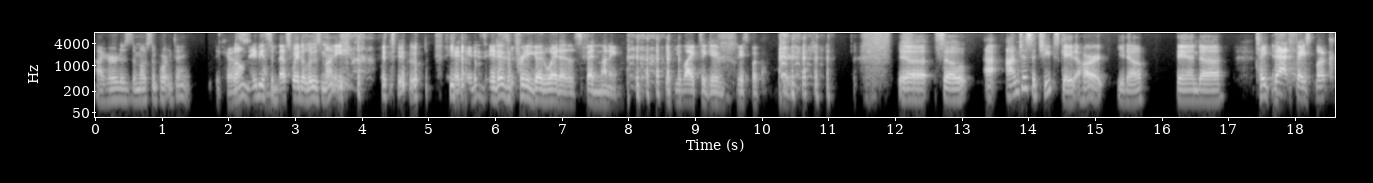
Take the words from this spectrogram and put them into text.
I heard is the most important thing. Because Well, maybe it's I the best way to lose money too. It, it is. It is a pretty good way to spend money if you like to give Facebook. yeah. So I, I'm just a cheapskate at heart, you know, and uh, Take that, Facebook.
